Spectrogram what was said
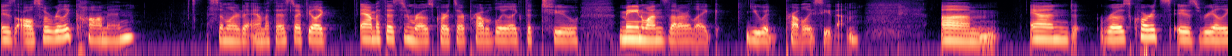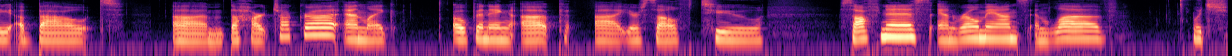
is also really common similar to amethyst. I feel like amethyst and rose quartz are probably like the two main ones that are like you would probably see them. Um, and rose quartz is really about um, the heart chakra and like opening up uh, yourself to softness and romance and love, which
